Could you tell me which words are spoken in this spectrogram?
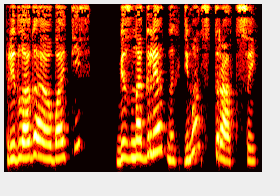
Предлагаю обойтись без наглядных демонстраций».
